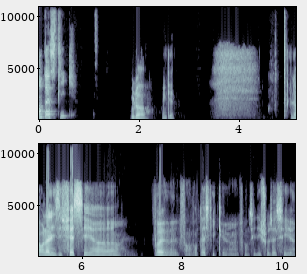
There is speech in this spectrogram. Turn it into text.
fantastique. Oula, ok. Alors là, les effets, c'est euh, ouais, euh, enfin fantastique. euh, Enfin, c'est des choses assez euh,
